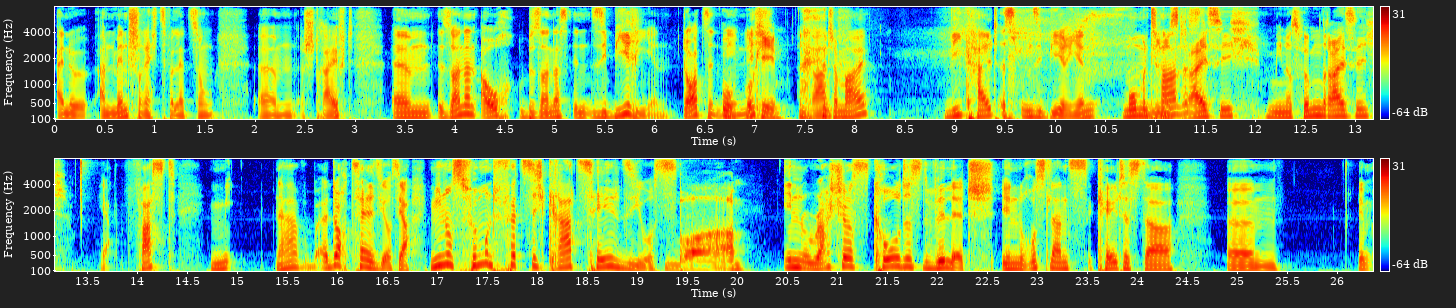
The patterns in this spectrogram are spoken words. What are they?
eine an Menschenrechtsverletzung ähm, streift, ähm, sondern auch besonders in Sibirien. Dort sind oh, nämlich, okay. rate mal, wie kalt es in Sibirien momentan minus 30, ist. minus 35. Ja, fast. Na, äh, doch, Celsius, ja. Minus 45 Grad Celsius. Boah in Russia's coldest village, in Russlands kältester, ähm, im,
